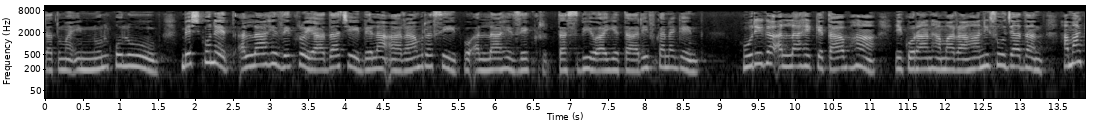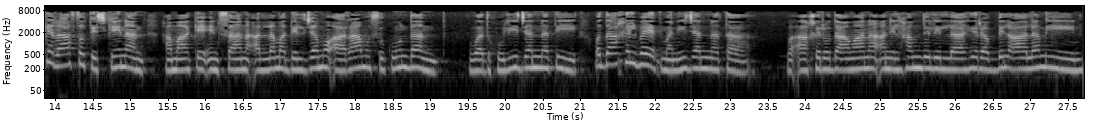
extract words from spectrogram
تتما ان القلوب۔ بشکنت اللہ ذکر و یادا چی دلا آرام رسید۔ او اللہ ذکر تسبیح و آئی تعریف کا ہوری گا اللہ کتاب ہاں یہ قرآن ہما راہانی سو جادند ہما کے راست و تشکینند ہما کے انسان علامہ دل جم و آرام و سکون دند۔ ودخلی جنتی، و داخل بیت منی جنتا۔ و آخر دعوانا ان الحمد للہ رب العالمین۔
